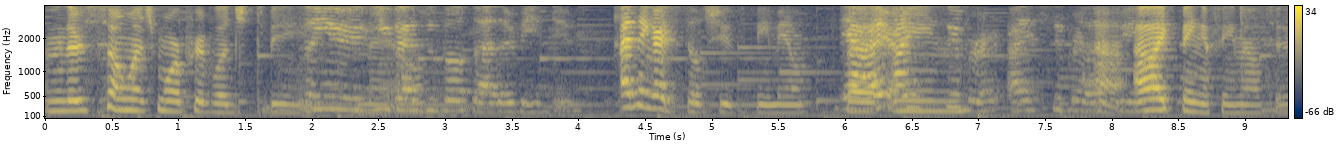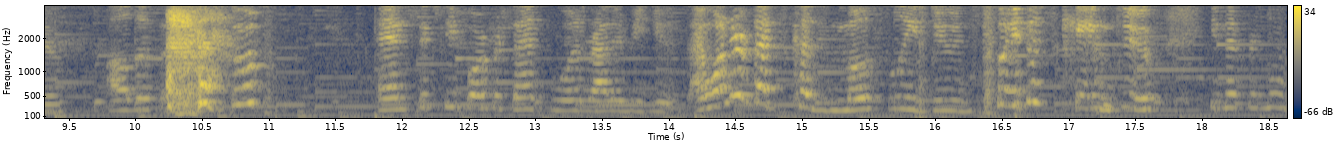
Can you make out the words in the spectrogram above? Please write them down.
I mean, there's so much more privilege to be. So you you guys would both rather be dude. I think I'd still choose female. Yeah, I, I I'm mean- super. I super like Uh, being I like being a female too. all those. Boop. And 64% would rather be dudes. I wonder if that's because mostly dudes play this game too. You never know.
